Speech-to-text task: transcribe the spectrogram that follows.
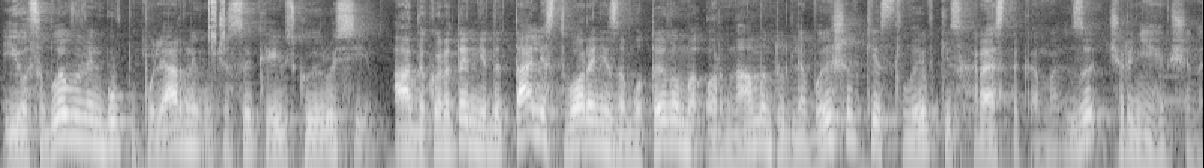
І особливо він був популярний у часи Київської Русі. А декоративні деталі створені за мотивами орнаменту для вишивки сливки з хрестиками з Чернігівщини.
